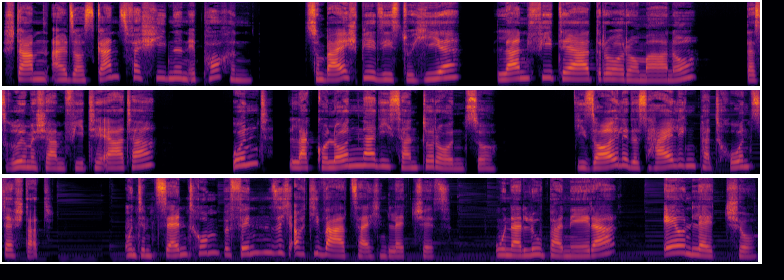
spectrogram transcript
stammen also aus ganz verschiedenen Epochen. Zum Beispiel siehst du hier L'Anfiteatro Romano, das römische Amphitheater, und La Colonna di Santo Ronzo, die Säule des heiligen Patrons der Stadt. Und im Zentrum befinden sich auch die Wahrzeichen Lecces, una lupa nera e un leccio,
